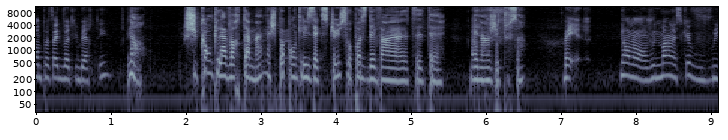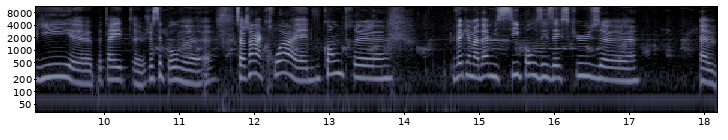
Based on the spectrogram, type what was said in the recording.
contre peut-être votre liberté? Non. Je suis contre l'avortement, mais je suis pas contre les excuses. Faut pas se dévan- de- de mélanger tout ça. Ben, non, non, non, je vous demande, est-ce que vous vouliez euh, peut-être, euh, je sais pas, euh, Sergent Lacroix, êtes-vous contre euh, le fait que madame ici pose des excuses euh, euh,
